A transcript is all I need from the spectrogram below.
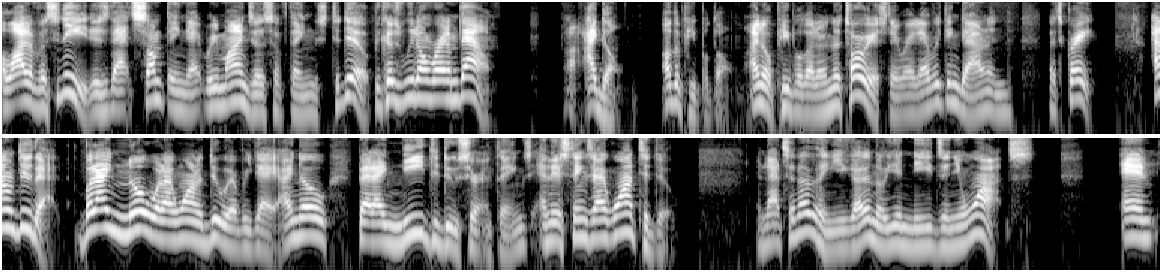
a lot of us need is that something that reminds us of things to do because we don't write them down. I don't. Other people don't. I know people that are notorious. They write everything down, and that's great. I don't do that, but I know what I want to do every day. I know that I need to do certain things, and there's things I want to do. And that's another thing. You got to know your needs and your wants. And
